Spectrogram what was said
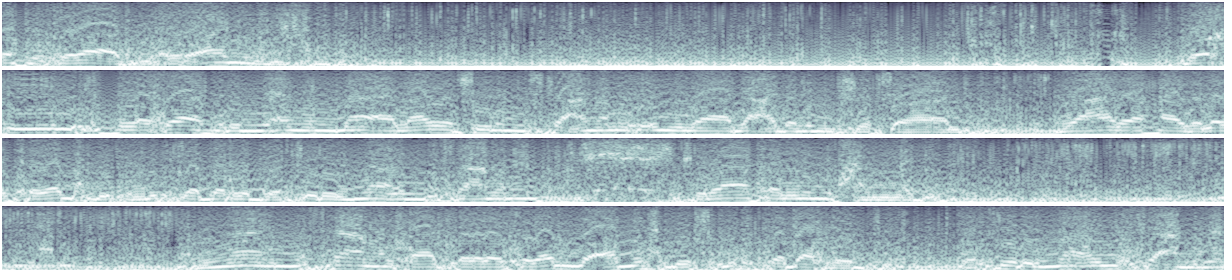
له قراءة القرآن والحديث وقيل هو طاهر لأن الماء لا يصير مستعملا إلا بعد الانفصال. وعلى هذا ليس يبحث مثل برد يصير الماء مستعملا خلافا لمحمد. الماء المستعمل قال ويتوضا محدث بالتبرد يصير الماء مستعملا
